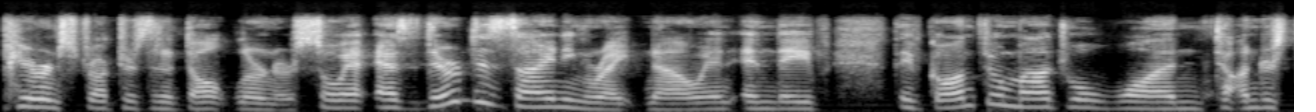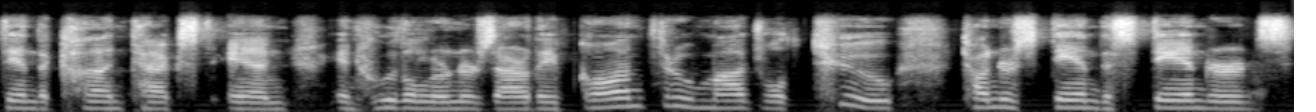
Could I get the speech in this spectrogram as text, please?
peer instructors and adult learners. So as they're designing right now and, and they've they've gone through module one to understand the context and, and who the learners are, they've gone through module two to understand the standards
